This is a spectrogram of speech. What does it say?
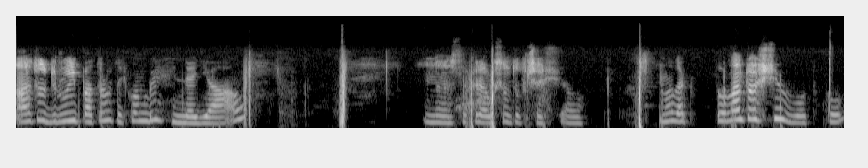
Ale tu druhý patru teď bych nedělal. Ne, sakra, už jsem to přešel. No tak tohle to ještě vodko.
